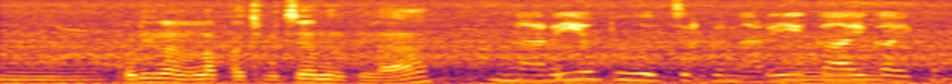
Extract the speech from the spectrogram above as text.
ம், கொடிலாம் நல்லா பச்சை பச்சையாக இருக்குல்ல நிறைய பூ வச்சிருக்கு. நிறைய காய் காய்க்கும்.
